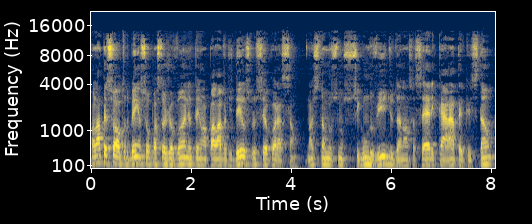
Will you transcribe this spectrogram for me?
Olá pessoal, tudo bem? Eu sou o pastor Giovanni, eu tenho uma palavra de Deus para o seu coração. Nós estamos no segundo vídeo da nossa série Caráter Cristão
